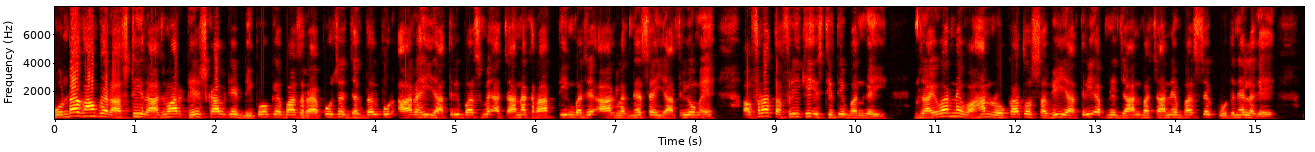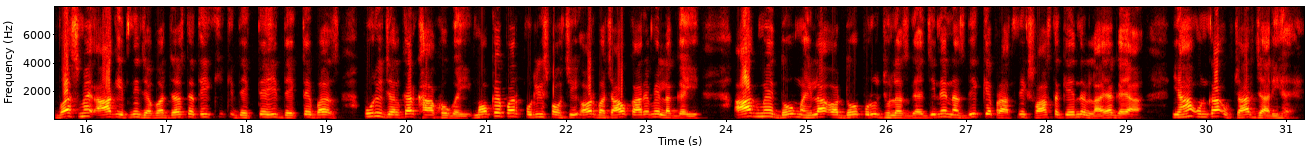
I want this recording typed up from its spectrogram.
कोंडागांव के राष्ट्रीय राजमार्ग केशकाल के डिपो के पास रायपुर से जगदलपुर आ रही यात्री बस में अचानक रात तीन बजे आग लगने से यात्रियों में अफरा तफरी की स्थिति बन गई। ड्राइवर ने वाहन रोका तो सभी यात्री अपनी जान बचाने बस से कूदने लगे। बस में आग इतनी ज़बरदस्त थी कि देखते ही देखते बस पूरी जलकर खाक हो गई। मौके पर पुलिस पहुँची और बचाव कार्य में लग गई। आग में दो महिला और दो पुरुष झुलस गए, जिन्हें नज़दीक के प्राथमिक स्वास्थ्य केंद्र लाया गया। यहाँ उनका उपचार जारी है।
